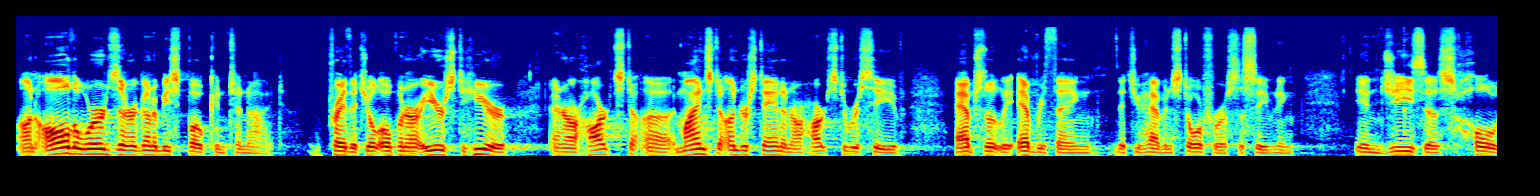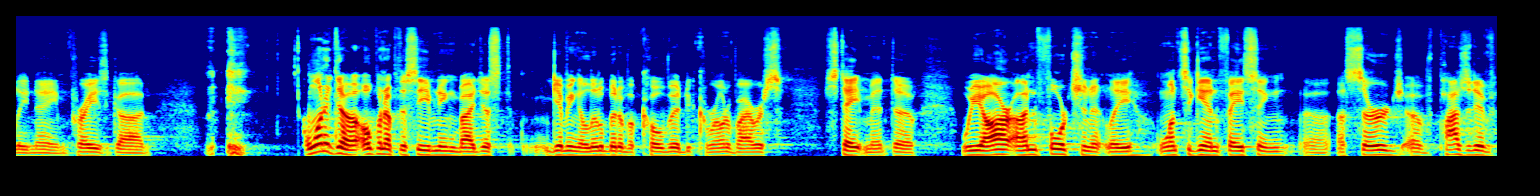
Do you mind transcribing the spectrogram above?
on all the words that are going to be spoken tonight. We pray that you'll open our ears to hear and our hearts to, uh, minds to understand and our hearts to receive absolutely everything that you have in store for us this evening. In Jesus' holy name. Praise God. I wanted to open up this evening by just giving a little bit of a COVID coronavirus statement. Uh, we are unfortunately once again facing uh, a surge of positive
